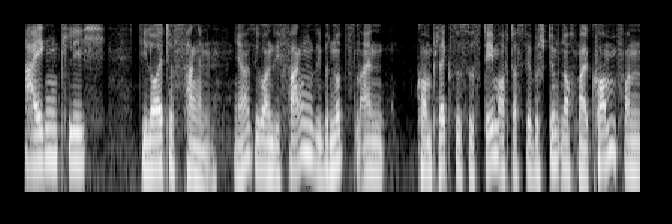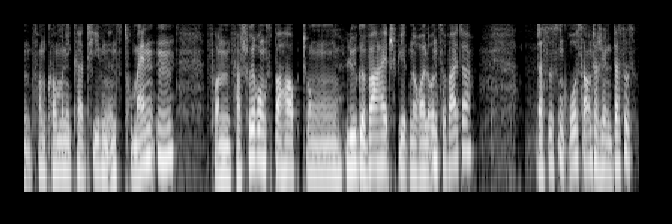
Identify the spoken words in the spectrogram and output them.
eigentlich die Leute fangen. Ja, sie wollen sie fangen. Sie benutzen ein komplexes System, auf das wir bestimmt noch mal kommen, von, von kommunikativen Instrumenten, von Verschwörungsbehauptungen, Lüge, Wahrheit spielt eine Rolle und so weiter. Das ist ein großer Unterschied. Das ist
